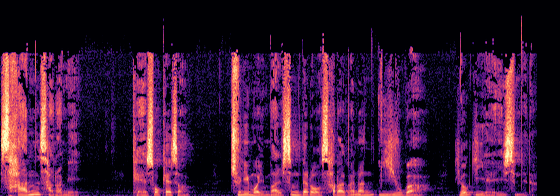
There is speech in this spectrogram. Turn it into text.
산 사람이 계속해서 주님의 말씀대로 살아가는 이유가 여기에 있습니다.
